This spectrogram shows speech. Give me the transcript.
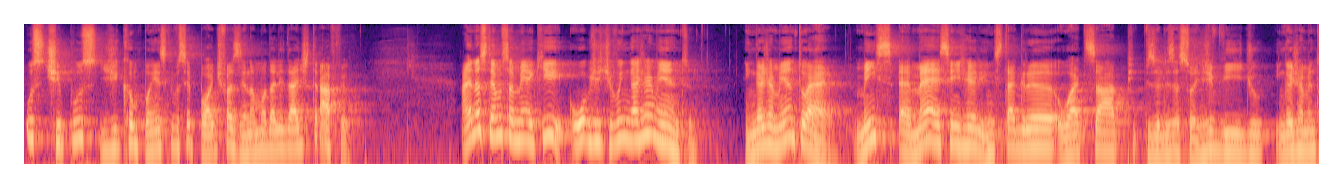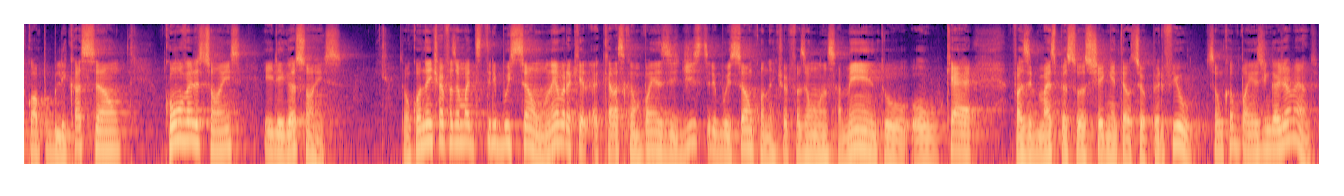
os tipos de campanhas que você pode fazer na modalidade de tráfego. Aí nós temos também aqui o objetivo engajamento. Engajamento é, é Messenger, Instagram, WhatsApp, visualizações de vídeo, engajamento com a publicação, conversões e ligações. Então, quando a gente vai fazer uma distribuição, lembra aquelas campanhas de distribuição, quando a gente vai fazer um lançamento ou quer fazer mais pessoas cheguem até o seu perfil? São campanhas de engajamento.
